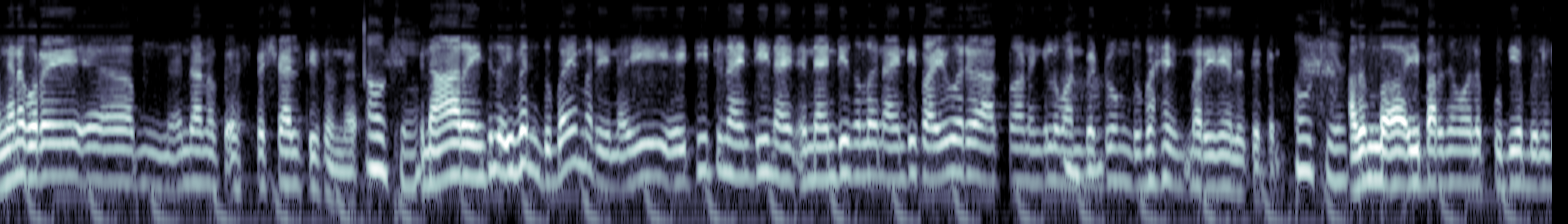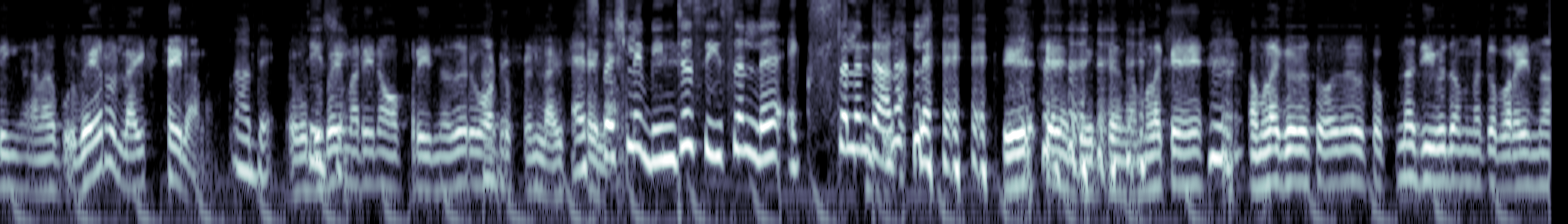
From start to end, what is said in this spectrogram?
അങ്ങനെ കുറെ എന്താണ് സ്പെഷ്യാലിറ്റീസ് ഉണ്ട്. പിന്നെ ആ റേഞ്ചിൽ ഈവൻ ദുബായ് മറീന ഈ എയ്റ്റി ടു നയന്റി നയന്റി എന്നുള്ള നയന്റി ഫൈവ് വരെ ആക്കുകയാണെങ്കിൽ വൺ ബെഡ്റൂം ദുബായ് മറീനയിൽ കിട്ടും. അതും ഈ പറഞ്ഞ പോലെ പുതിയ ബിൽഡിംഗ് ആണ്. വേറൊരു ലൈഫ് സ്റ്റൈലാണ് ദുബായ് മറീന ഓഫർ ചെയ്യുന്നത് ഒരു വാട്ടർ ഫ്രണ്ട് ലൈഫ് സ്റ്റൈൽ എസ്പെഷ്യലി വിന്റർ സീസണിൽ എക്സലന്റ് ആണല്ലേ? തീർച്ചയായും തീർച്ചയായും. നമ്മളൊക്കെ നമ്മളൊക്കെ ഒരു സ്വപ്ന ജീവിതം എന്നൊക്കെ പറയുന്ന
